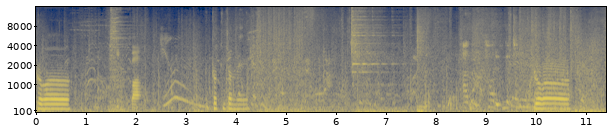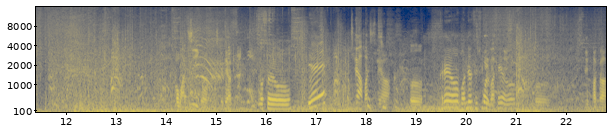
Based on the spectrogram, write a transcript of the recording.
들어가 와. 더 뒤졌네 아군 들어가 어 맞지 이거. 지금 내가 죽었어요 예? 세야 맞지 세야. 어 그래요 먼저 드시고 헐, 맞지? 가세요 네, 맞다.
